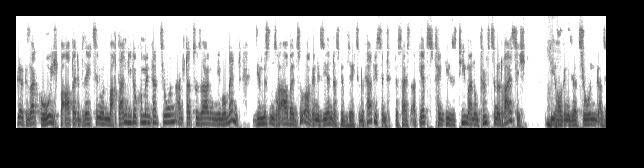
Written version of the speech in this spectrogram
gesagt, oh, ich bearbeite bis 16 Uhr und mache dann die Dokumentation, anstatt zu sagen, nee, Moment, wir müssen unsere Arbeit so organisieren, dass wir um 16 Uhr fertig sind. Das heißt, ab jetzt fängt dieses Team an um 15.30 Uhr die. Organisation, also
